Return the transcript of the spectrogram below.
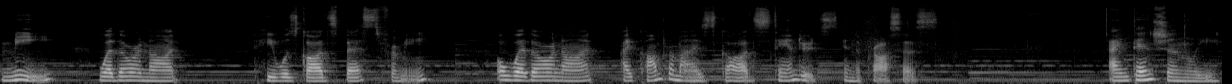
me, whether or not he was God's best for me, or whether or not I compromised God's standards in the process. I intentionally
